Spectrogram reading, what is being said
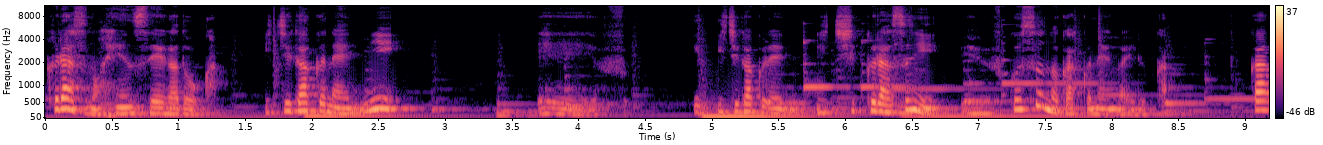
クラスの編成がどうか。1学年に、1学年1クラスに、複数の学年がいるかとか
